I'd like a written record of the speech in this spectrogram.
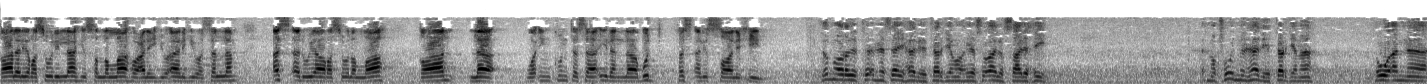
قال لرسول الله صلى الله عليه وآله وسلم أسأل يا رسول الله. قال لا وإن كنت سائلا لابد فاسأل الصالحين. ثم وردت النسائي هذه الترجمة وهي سؤال الصالحين. المقصود من هذه الترجمة هو أن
